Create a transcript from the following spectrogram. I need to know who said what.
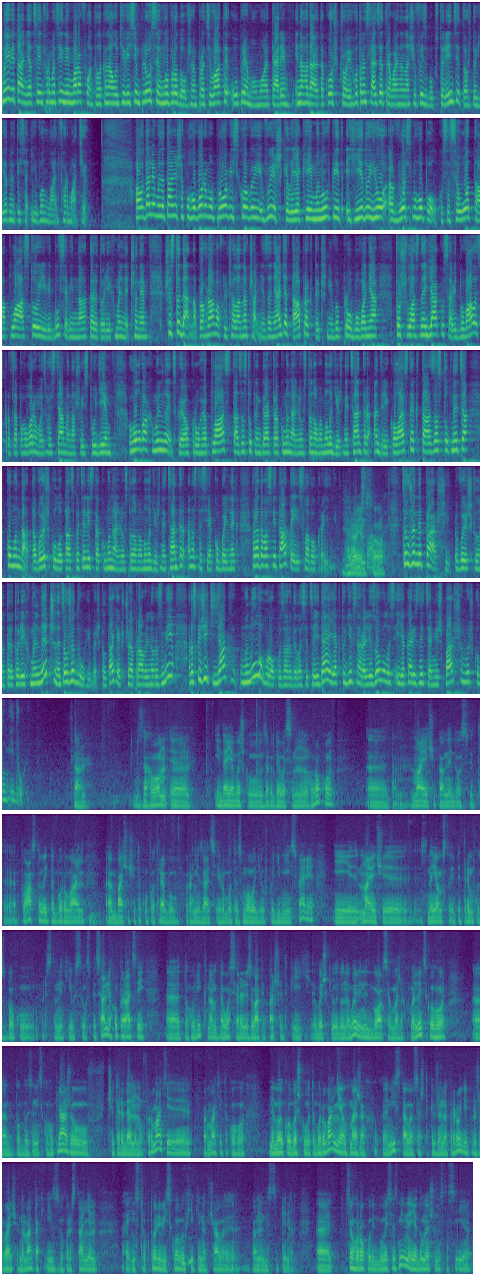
Speaker 1: Мої вітання. Це інформаційний марафон телеканалу Ті 7 і Ми продовжуємо працювати у прямому етері. І нагадаю також, що його трансляція триває на нашій Фейсбук-сторінці, тож доєднуйтеся і в онлайн форматі. А далі ми детальніше поговоримо про військовий вишкіл, який минув під гідою 8-го полку ССО та пласту. І відбувся він на території Хмельниччини. Шестиденна програма включала навчальні заняття та практичні випробування. Тож, власне, як усе відбувалось, про це поговоримо із гостями нашої студії. Голова Хмельницької округи Пласт та заступник директора комунальної установи Молодіжний центр Андрій Колесник та заступниця коменданта вишколу та спеціалістка комунальної установи Молодіжний центр Анастасія Кобильник. Рада вас вітати і слава Україні!
Speaker 2: Героям
Speaker 3: слава.
Speaker 1: Це вже не перший вишкіл на території Хмельниччини, це вже другий вишкіл, так якщо я правильно розумію. Розкажіть, як минулого року зародилася ця ідея, як тоді все реалізовувалось, і яка різниця між першим вишколом і другим?
Speaker 2: Так. Загалом е, ідея вишку зародилася минулого року, там, маючи певний досвід е, пластовий таборувань, е, бачачи таку потребу в організації роботи з молоддю в подібній сфері, і маючи знайомство і підтримку з боку представників сил спеціальних операцій, е, тогорік нам вдалося реалізувати перший такий вишкіл «Іду на ви». Він відбувався в межах Хмельницького. е, поблизу міського пляжу в чотириденному форматі, в форматі такого невеликого вишколу таборування в межах е, міста, але все ж таки вже на природі, проживаючи в наметах із використанням е, інструкторів військових, які навчали певним дисциплінам. Е, Цього року відбулися зміни. Я думаю, що Анастасія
